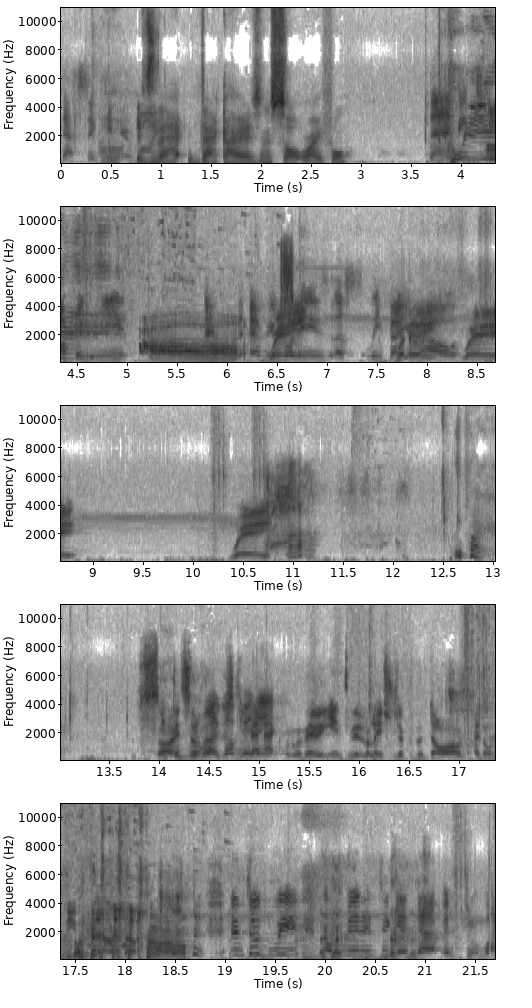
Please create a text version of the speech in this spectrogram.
That sink in your mind. Is that that guy has an assault rifle? Sandy chopping meat, and Ah! when everybody's asleep at Wait, your house. wait. Wait. Sorry, took so me I just came minute. back from a very intimate relationship with a dog. I don't need this kind of stuff. Oh. It took me a minute to get that into my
